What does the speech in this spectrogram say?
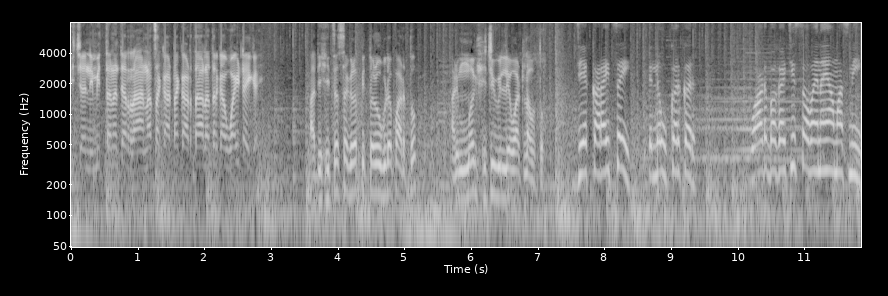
हिच्या निमित्तानं त्या रानाचा काटा काढता आला तर काय वाईट आहे काय? आधी हिचं सगळं पितळ उघडं पाडतो आणि मग हिची विल्हेवाट लावतो. जे करायचंय ते लवकर कर. वाट बघायची सवय नाही आमासनी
